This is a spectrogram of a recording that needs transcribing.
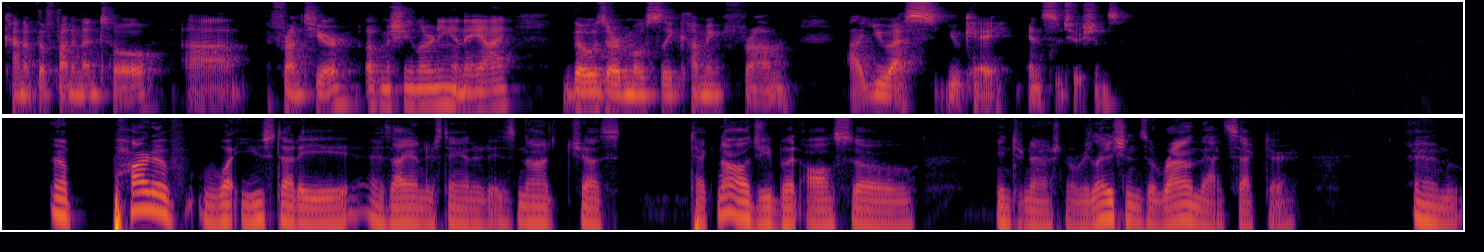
kind of the fundamental uh, frontier of machine learning and AI, those are mostly coming from uh, US, UK institutions. Now, part of what you study, as I understand it, is not just technology, but also international relations around that sector. And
